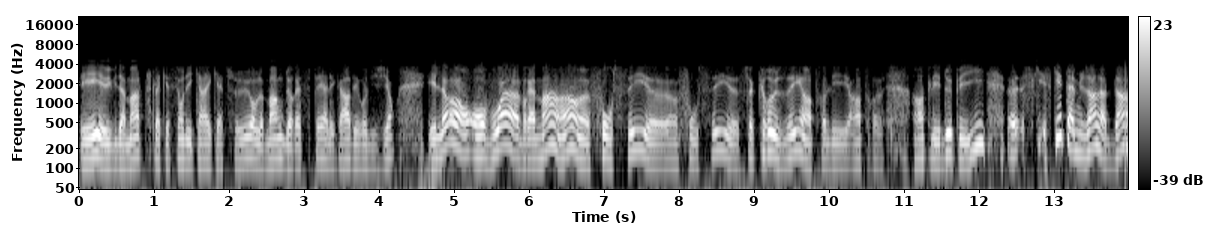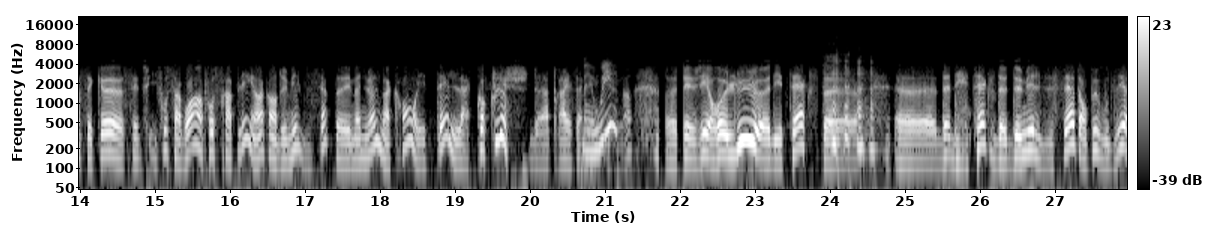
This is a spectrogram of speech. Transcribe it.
Et évidemment, toute la question des caricatures, le manque de respect à l'égard des religions. Et là, on, voit vraiment hein, un fossé, euh, un fossé euh, se creuser entre les entre entre les deux pays. Euh, ce, qui, est amusant là-dedans, c'est que il faut savoir, il faut se rappeler hein, qu'en 2017, Emmanuel Macron était la coqueluche de la presse américaine. Mais oui. Hein. J'ai, j'ai relu des textes, de, des textes de 2017. On peut vous dire,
